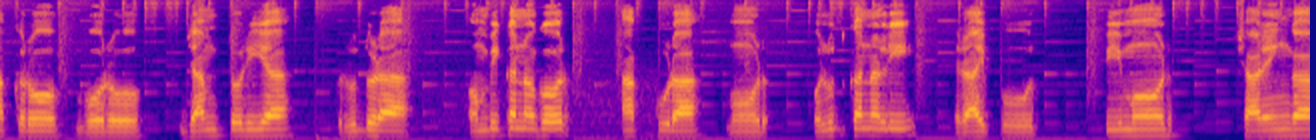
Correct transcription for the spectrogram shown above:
আঁকড়ো, বোরো, জামতরিয়া, রুদ্রা, অম্বিকানগর, আঁকুড়া মোড়, হলুদকানালি, রায়পুর পিমোড় সারেঙ্গা,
